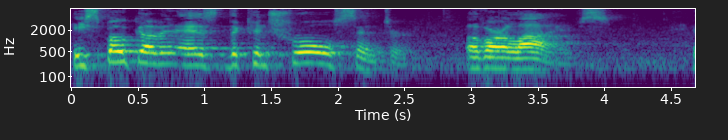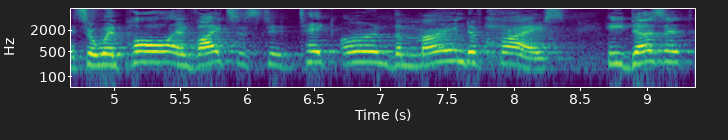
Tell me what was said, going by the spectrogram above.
He spoke of it as the control center of our lives. And so when Paul invites us to take on the mind of Christ, he doesn't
